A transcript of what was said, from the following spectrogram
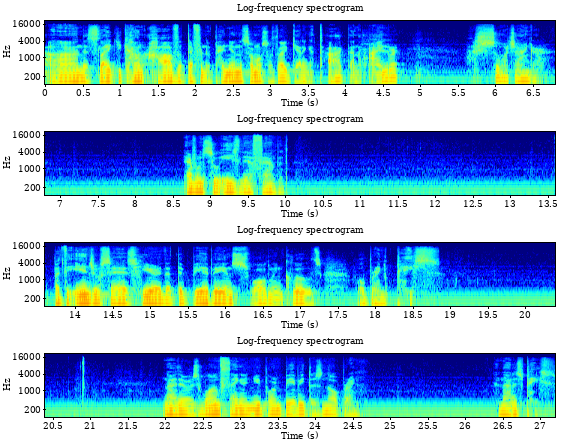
Ah, and it's like you can't have a different opinion than someone without getting attacked and angry. There's so much anger. Everyone's so easily offended. But the angel says here that the baby in swaddling clothes will bring peace. Now, there is one thing a newborn baby does not bring, and that is peace.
